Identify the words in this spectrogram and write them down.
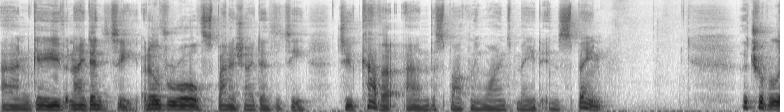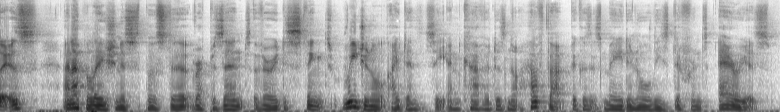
and gave an identity, an overall Spanish identity to cava and the sparkling wines made in Spain. The trouble is, an appellation is supposed to represent a very distinct regional identity, and Cava does not have that because it's made in all these different areas.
